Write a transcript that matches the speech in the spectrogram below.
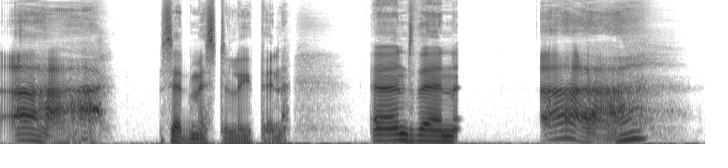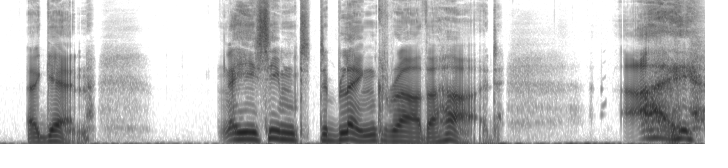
Ah, said Mr. Lupin, and then, ah, again. He seemed to blink rather hard. I.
